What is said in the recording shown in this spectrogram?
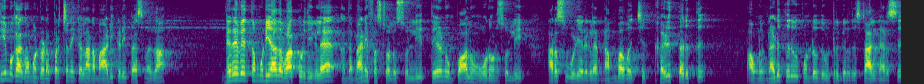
திமுக கவர்மெண்ட்டோட பிரச்சனைக்கெல்லாம் நம்ம அடிக்கடி பேசுனது தான் நிறைவேற்ற முடியாத வாக்குறுதிகளை அந்த மேனிஃபெஸ்டோவில் சொல்லி தேனும் பாலும் ஓடும்னு சொல்லி அரசு ஊழியர்களை நம்ப வச்சு கழுத்தறுத்து அவங்கள நடுத்தருவு கொண்டு வந்து விட்டுருக்கிறது ஸ்டாலின் அரசு.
